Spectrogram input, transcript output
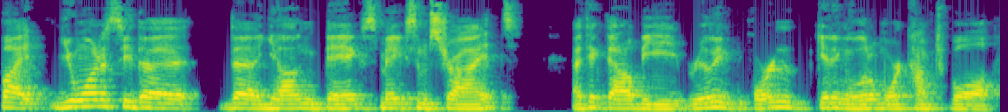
but you want to see the, the young bigs make some strides. I think that'll be really important, getting a little more comfortable,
